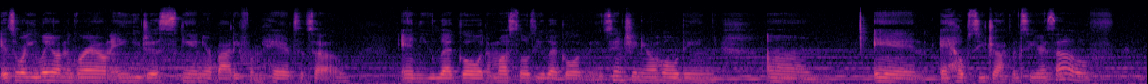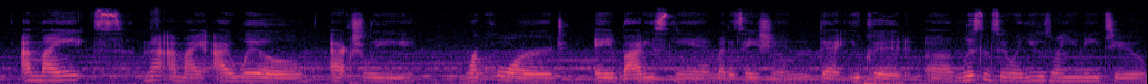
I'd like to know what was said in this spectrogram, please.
It's where you lay on the ground and you just scan your body from head to toe and you let go of the muscles, you let go of any tension you're holding, um, and it helps you drop into yourself. I might, not I might, I will actually record a body scan meditation that you could um, listen to and use when you need to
